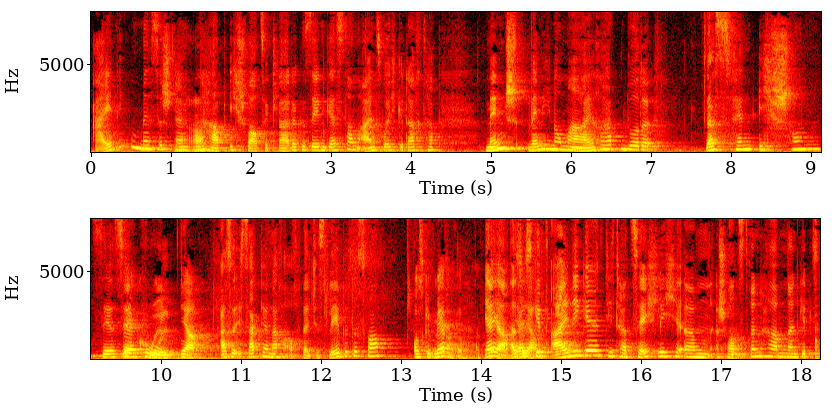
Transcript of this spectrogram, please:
einigen Messeständen ja. habe ich schwarze Kleider gesehen. Gestern eins, wo ich gedacht habe, Mensch, wenn ich nochmal heiraten würde, das fände ich schon sehr, sehr, sehr cool. cool. Ja. Also ich sage dir nachher auch, welches Label das war. Oh, es gibt mehrere. Ja, ja, also ja, es ja. gibt einige, die tatsächlich ähm, schwarz drin haben. Dann gibt es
